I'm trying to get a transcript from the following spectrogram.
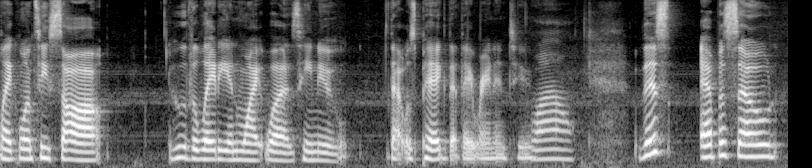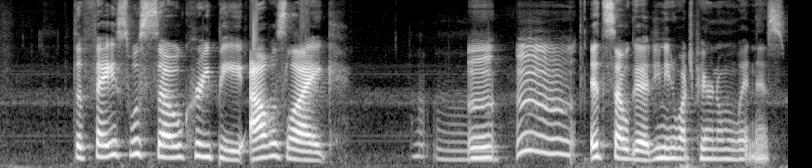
Like once he saw who the lady in white was, he knew that was Peg that they ran into. Wow. This episode, the face was so creepy. I was like, mm-mm. it's so good. You need to watch Paranormal Witness.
